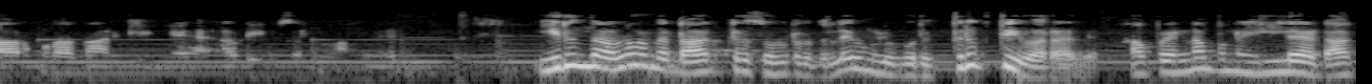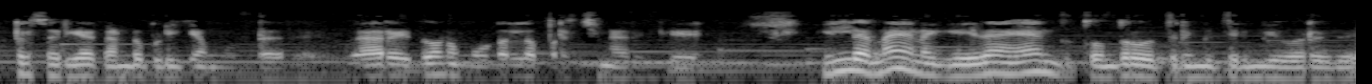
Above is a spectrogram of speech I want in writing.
நார்மலா தான் இருக்கீங்க அப்படின்னு சொல்லுவாங்க. இருந்தாலும் அந்த டாக்டர் சொல்றதுல உங்களுக்கு ஒரு திருப்தி வராது. அப்ப என்ன பண்ணும்? இல்ல டாக்டர் சரியா கண்டுபிடிக்காம விட்டாரு வேற ஏதோ நம்ம உடல்ல பிரச்சனை இருக்கு. இல்லைன்னா எனக்கு இதான் ஏன் இந்த தொந்தரவு திரும்பி திரும்பி வருது?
